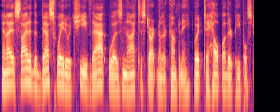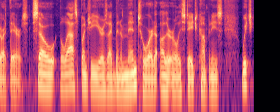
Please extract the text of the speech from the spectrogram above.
And I decided the best way to achieve that was not to start another company, but to help other people start theirs. So the last bunch of years, I've been a mentor to other early stage companies, which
